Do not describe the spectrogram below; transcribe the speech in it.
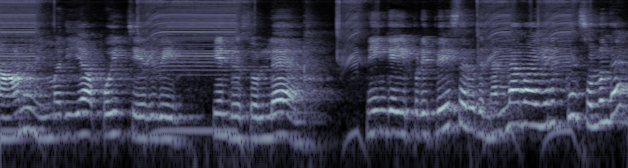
நானும் நிம்மதியாக போய் சேருவேன் என்று சொல்ல நீங்கள் இப்படி பேசுறது நல்லாவா இருக்கு? சொல்லுங்கள்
